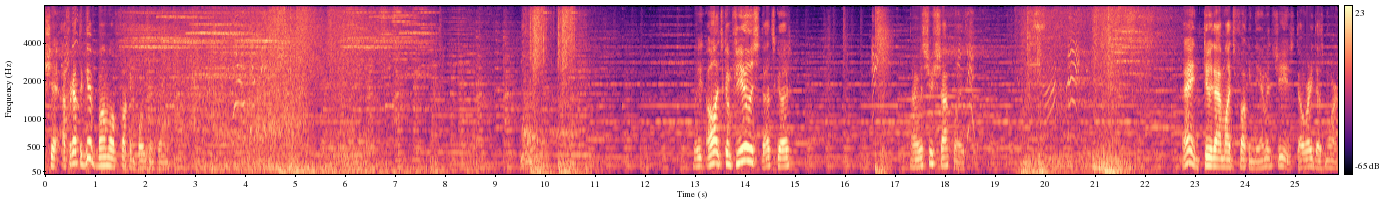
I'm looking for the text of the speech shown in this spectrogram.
Shit, I forgot to give Momo a fucking poison thing. Wait, oh, it's confused. That's good. Alright, let's use Shockwave. I ain't do that much fucking damage. Jeez, Del Rey does more.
